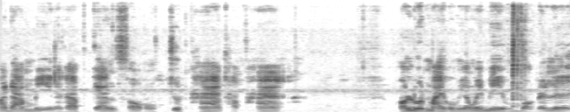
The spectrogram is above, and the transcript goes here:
มาดามหมีนะครับ แกนสองจุดห้าทับห้าเพราะลวดใหม่ผมยังไม่มี ผมบอกได้เลย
